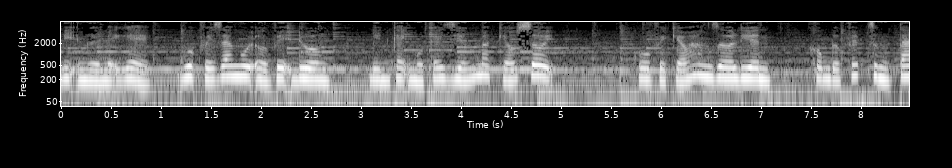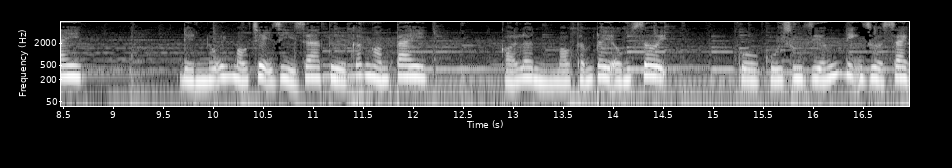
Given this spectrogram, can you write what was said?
bị người mẹ ghẻ buộc phải ra ngồi ở vệ đường bên cạnh một cái giếng mà kéo sợi. Cô phải kéo hàng giờ liền, không được phép dừng tay. Đến nỗi máu chảy rỉ ra từ các ngón tay. Có lần máu thấm đầy ống sợi. Cô cúi xuống giếng định rửa sạch,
